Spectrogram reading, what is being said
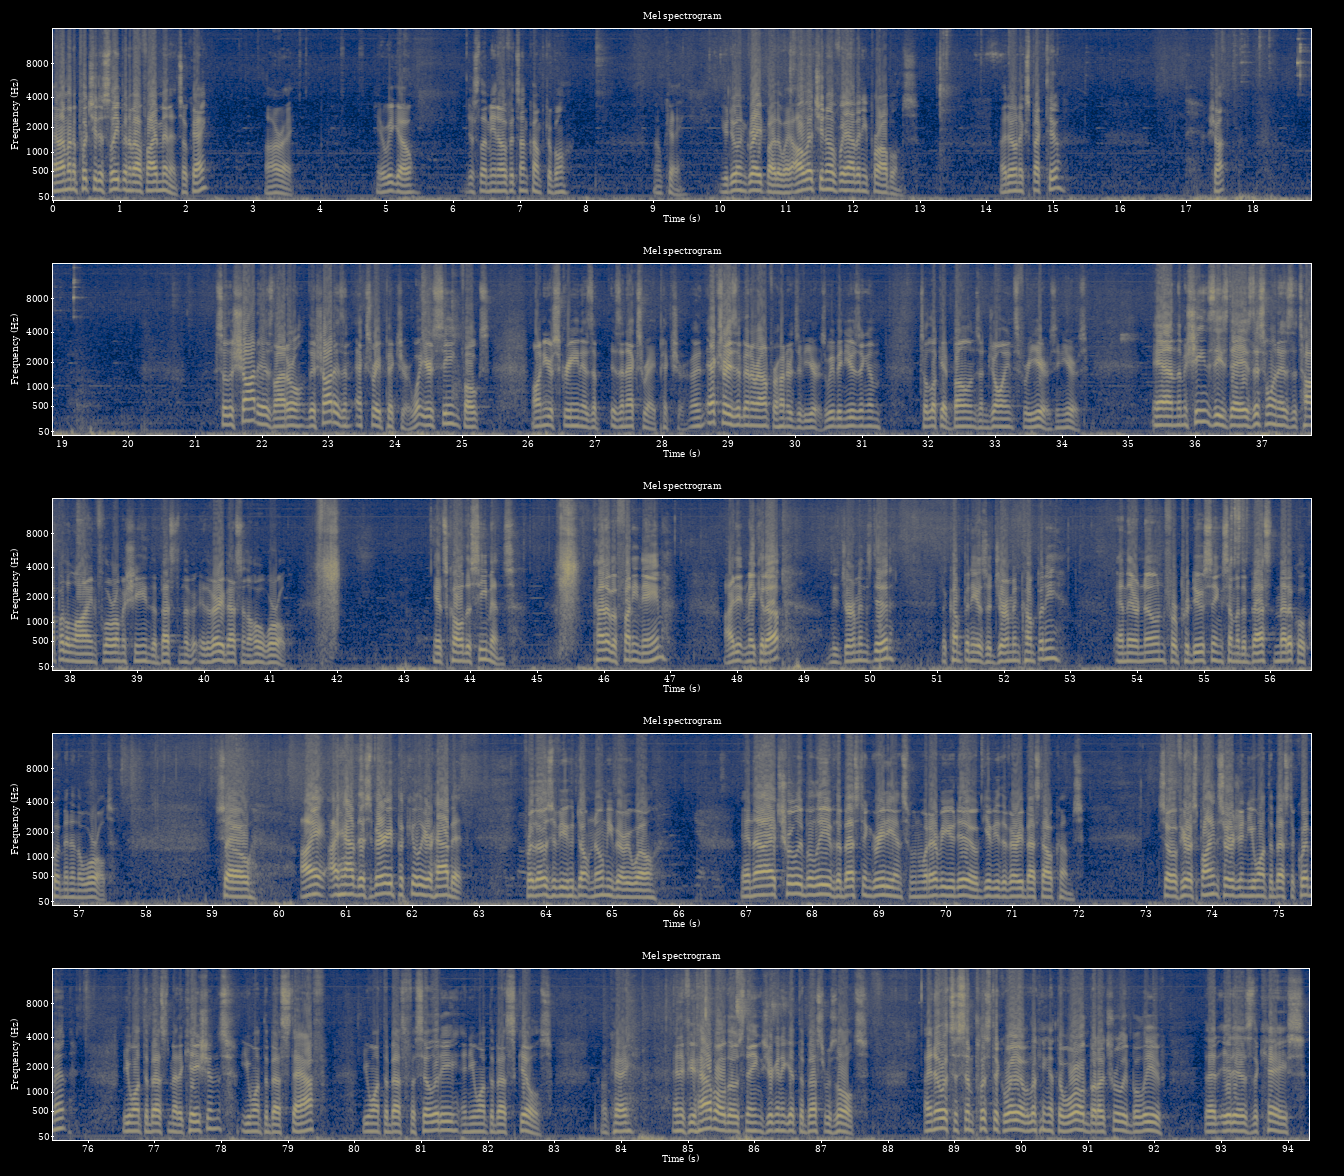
And I'm going to put you to sleep in about five minutes, okay? All right. Here we go. Just let me know if it's uncomfortable. Okay. You're doing great, by the way. I'll let you know if we have any problems. I don't expect to. Shot. So the shot is lateral. The shot is an X-ray picture. What you're seeing, folks, on your screen is a is an X-ray picture. And X-rays have been around for hundreds of years. We've been using them to look at bones and joints for years and years. And the machines these days, this one is the top of the line fluoro machine, the best in the the very best in the whole world. It's called the Siemens. Kind of a funny name. I didn't make it up. The Germans did. The company is a German company, and they're known for producing some of the best medical equipment in the world. So I, I have this very peculiar habit, for those of you who don't know me very well, and I truly believe the best ingredients in whatever you do give you the very best outcomes. So if you're a spine surgeon, you want the best equipment, you want the best medications, you want the best staff, you want the best facility, and you want the best skills. Okay? And if you have all those things, you're going to get the best results. I know it's a simplistic way of looking at the world, but I truly believe that it is the case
